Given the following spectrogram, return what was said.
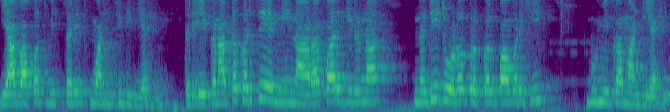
याबाबत विस्तरित माहिती दिली आहे. तर एकनाथ खडसे यांनी नारापार गिरणा नदी जोडो प्रकल्पावर ही भूमिका मांडली आहे.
